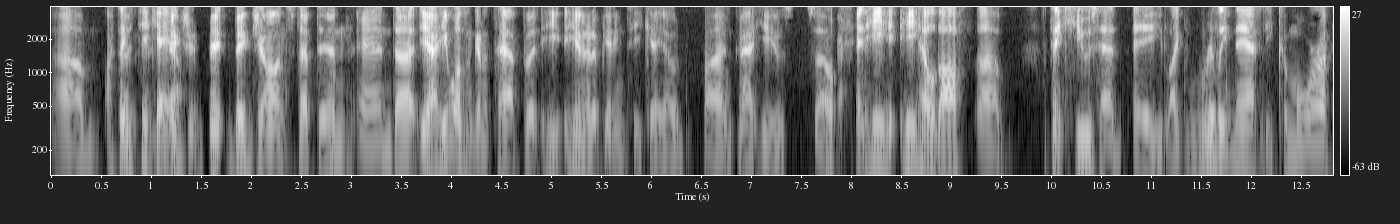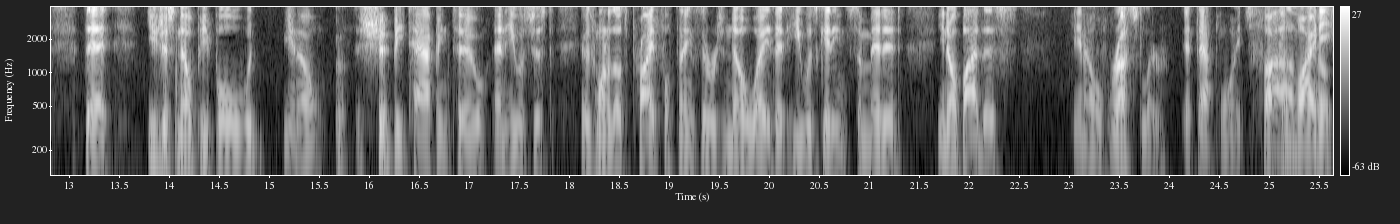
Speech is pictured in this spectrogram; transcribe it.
um, I think was TKO. Big, Big, Big John stepped in, and uh, yeah, he wasn't going to tap, but he, he ended up getting TKO'd by Matt Hughes. So, Okay. and he he held off. Uh, I think Hughes had a like really nasty Kimura that you just know people would you know should be tapping to, and he was just it was one of those prideful things. There was no way that he was getting submitted, you know, by this you know wrestler at that point. fucking Um, Whitey,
